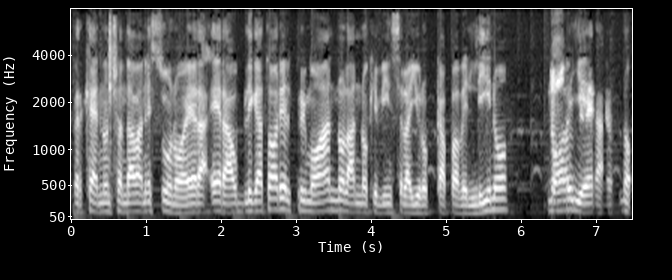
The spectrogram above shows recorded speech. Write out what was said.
perché non ci andava nessuno. Era, era obbligatorio il primo anno, l'anno che vinse la Europe Cup Avellino. No, Poi era, no,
